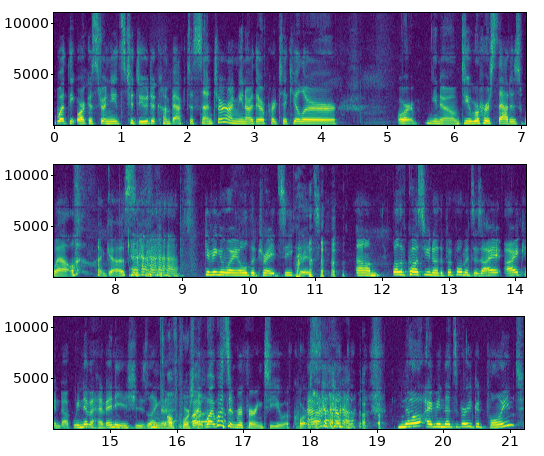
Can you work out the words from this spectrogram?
what the orchestra needs to do to come back to center? I mean, are there particular or, you know, do you rehearse that as well? I guess. giving away all the trade secrets. um, well, of course, you know the performances I I conduct. We never have any issues like that. Of course I. I wasn't referring to you, of course. no, I mean that's a very good point,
